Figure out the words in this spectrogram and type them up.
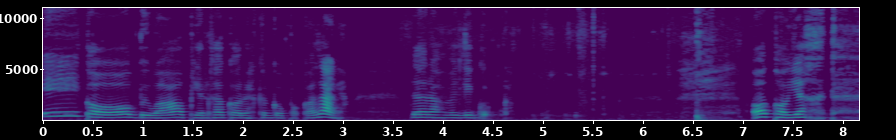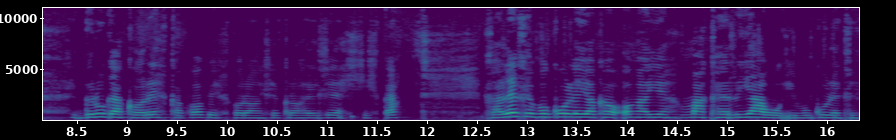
I to była pierwsza korekta go pokazania. Teraz będzie druga. Oko jest druga korekta popik, którą się trochę źle ściska. Zależy w ogóle jaka ona jest materiału i w ogóle czy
